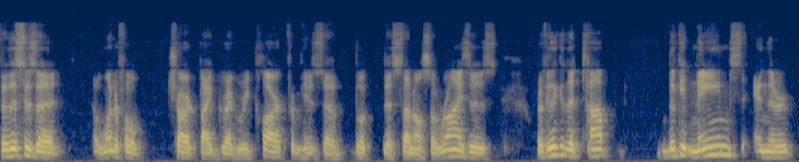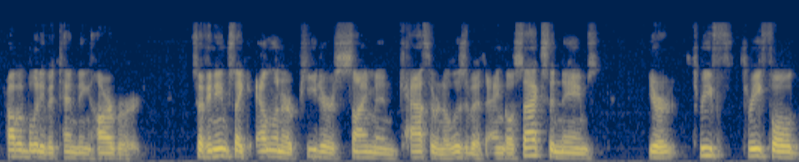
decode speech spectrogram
So this is a, a wonderful chart by Gregory Clark from his uh, book, The Son Also Rises, where if you look at the top look at names and their probability of attending Harvard. So if your names like Eleanor, Peter, Simon, Catherine, Elizabeth, Anglo-Saxon names, you're three threefold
